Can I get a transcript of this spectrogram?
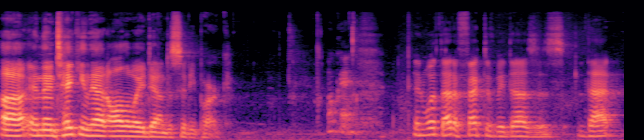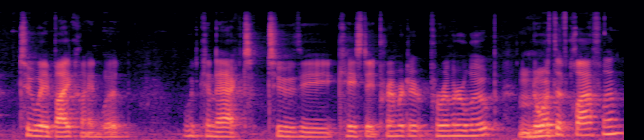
uh, and then taking that all the way down to City Park. Okay. And what that effectively does is that two-way bike lane would would connect to the K-State perimeter perimeter loop Mhm. north of Claflin,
